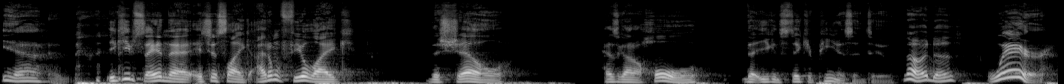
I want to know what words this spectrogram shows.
Yeah. you keep saying that. It's just like I don't feel like the shell has got a hole that you can stick your penis into. No, it does. Where?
